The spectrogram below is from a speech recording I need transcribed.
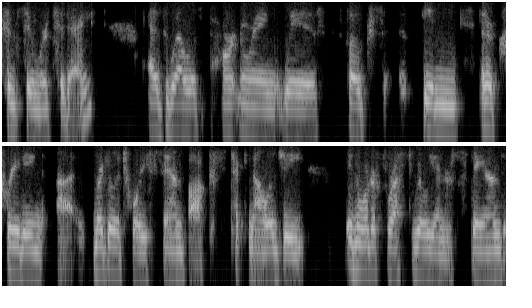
consumer today, as well as partnering with folks in that are creating uh, regulatory sandbox technology in order for us to really understand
